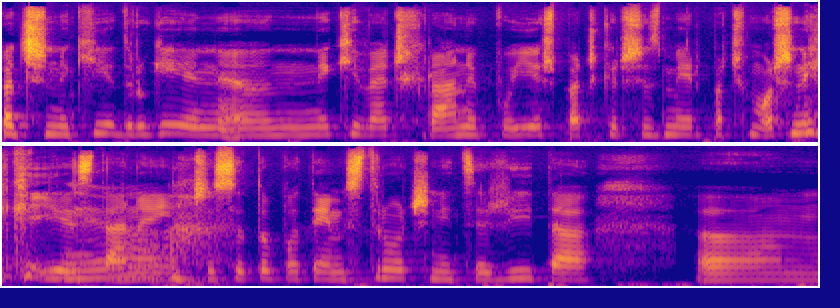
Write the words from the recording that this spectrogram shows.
Pač nekje druge, nekaj več hrane poješ, pač, ker še zmeraj pač moš nekaj jesti. Ja. Ne? Če so to potem stročnice, žita, um,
